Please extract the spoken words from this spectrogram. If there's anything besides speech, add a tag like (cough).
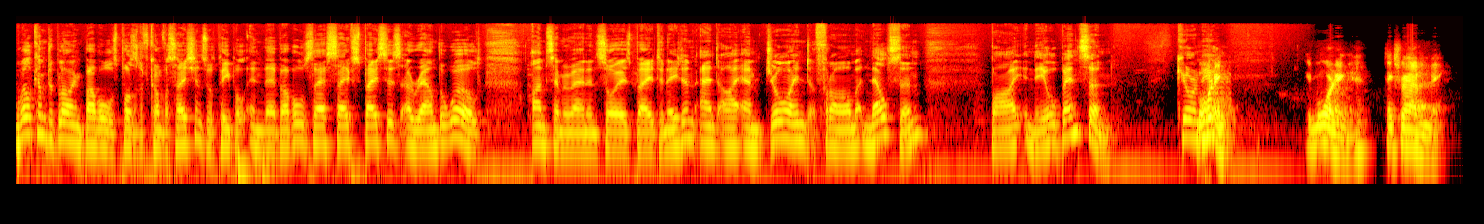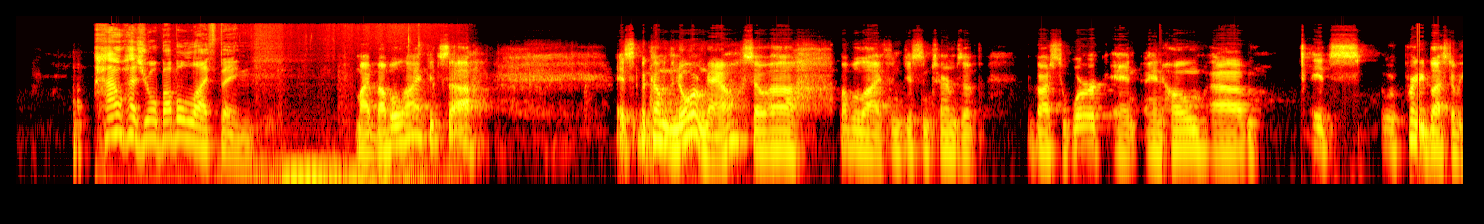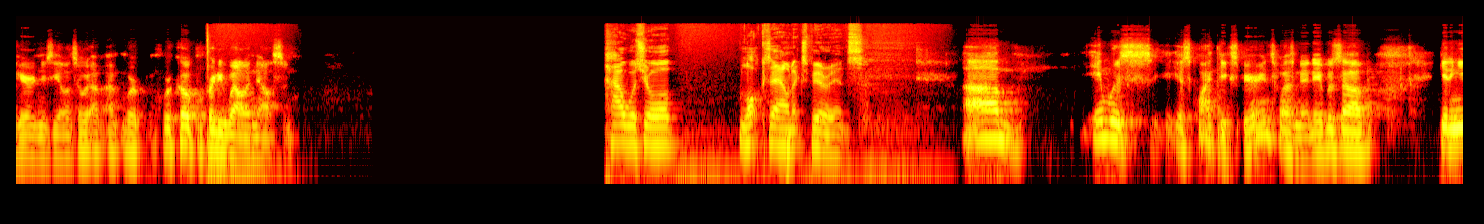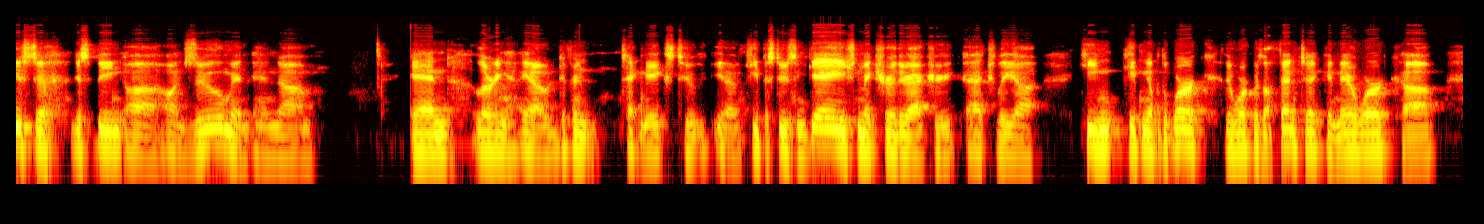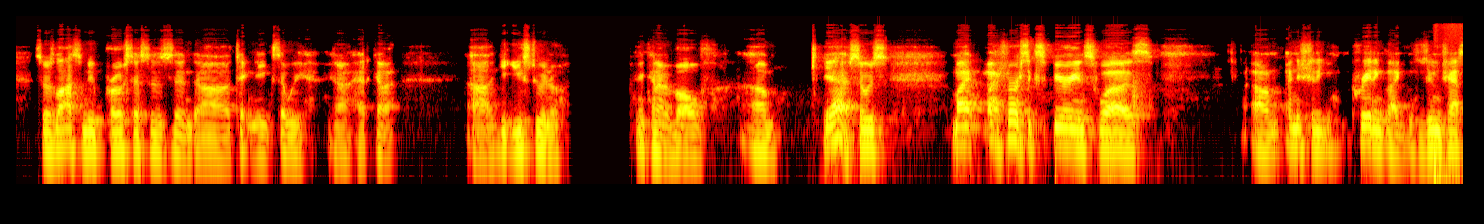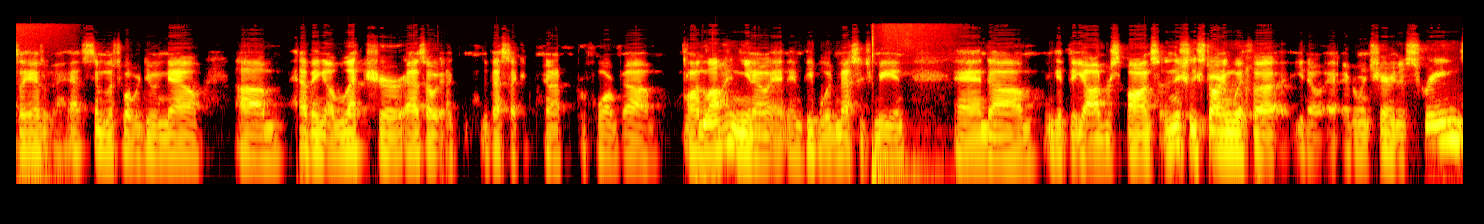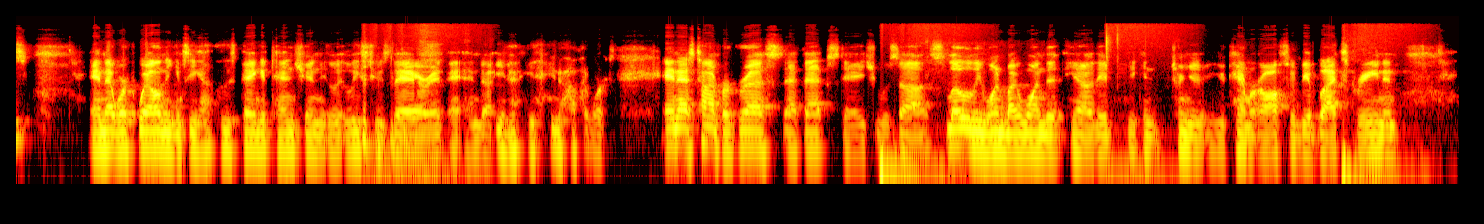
Welcome to Blowing Bubbles, positive conversations with people in their bubbles, their safe spaces around the world. I'm Samuel Mann in Sawyers Bay, Dunedin, and I am joined from Nelson by Neil Benson. Good morning. Neil. Good morning. Thanks for having me. How has your bubble life been? My bubble life, it's uh, it's become the norm now. So uh, bubble life, and just in terms of regards to work and and home, um, it's we're pretty blessed over here in New Zealand, so uh, we're we're coping pretty well in Nelson. How was your lockdown experience? Um, it was it's quite the experience, wasn't it? It was uh, getting used to just being uh, on Zoom and and um, and learning you know different techniques to you know keep the students engaged and make sure they're actually actually uh, keeping keeping up with the work. Their work was authentic in their work. Uh, so there's lots of new processes and uh, techniques that we you know, had to kind of uh, get used to and, and kind of evolve. Um, yeah, so my my first experience was um, initially creating like Zoom chats, like as, as, similar to what we're doing now. Um, having a lecture as I, the best I could kind of perform um, online, you know, and, and people would message me and and, um, get the odd response. Initially, starting with uh, you know everyone sharing their screens and that worked well. And you can see who's paying attention, at least who's there, and, and uh, you know (laughs) you know how that works. And as time progressed, at that stage, it was uh, slowly one by one that you know they, you can turn your, your camera off, so it'd be a black screen, and,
